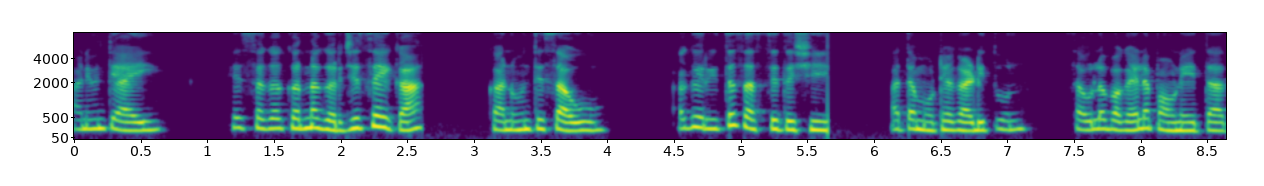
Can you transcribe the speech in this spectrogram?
आणि म्हणते आई हे सगळं करणं गरजेचं आहे का? कानू म्हणते साऊ अगं रीतच असते तशी. आता मोठ्या गाडीतून साऊला बघायला पाहुणे येतात.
